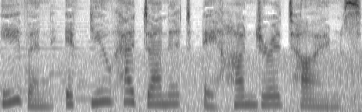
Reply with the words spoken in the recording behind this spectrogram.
even if you had done it a hundred times.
